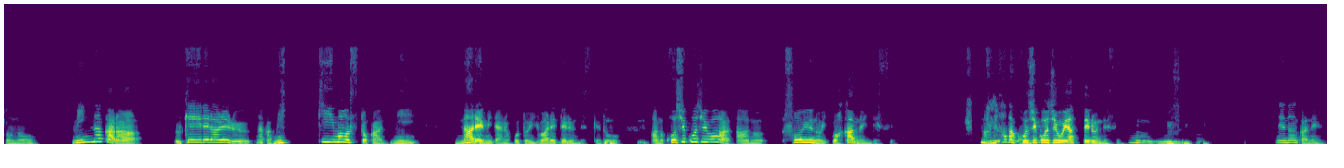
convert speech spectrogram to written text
その、みんなから受け入れられる、なんかミッキーマウスとかになれみたいなことを言われてるんですけどあの、こじこじは、あの、そういうのわかんないんですよ。ただこじこじをやってるんですよ。うんうん。で、なんかね、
